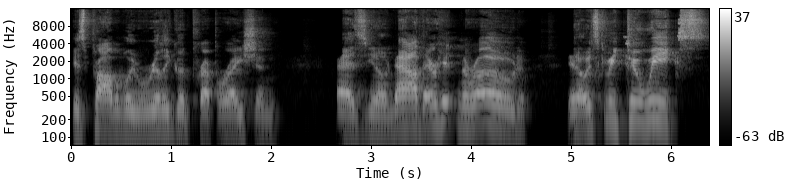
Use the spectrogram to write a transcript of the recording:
is probably really good preparation. As you know, now they're hitting the road. You know, it's gonna be two weeks,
